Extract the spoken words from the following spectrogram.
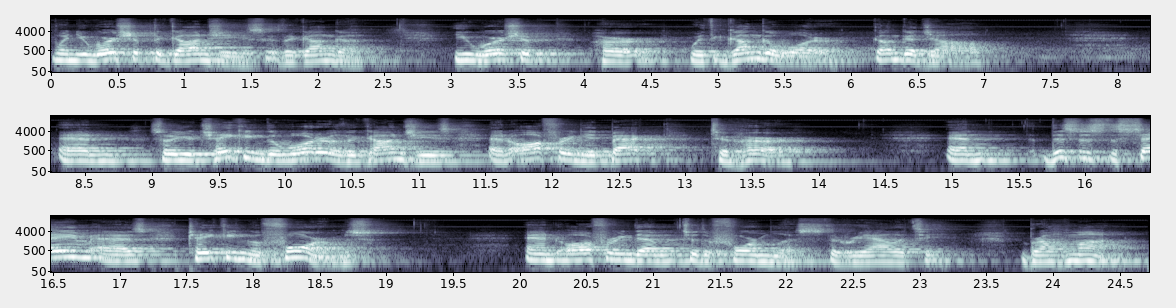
When you worship the Ganges, the Ganga, you worship her with Ganga water, Ganga Jal. And so you're taking the water of the Ganges and offering it back to her. And this is the same as taking the forms and offering them to the formless, the reality, Brahman.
